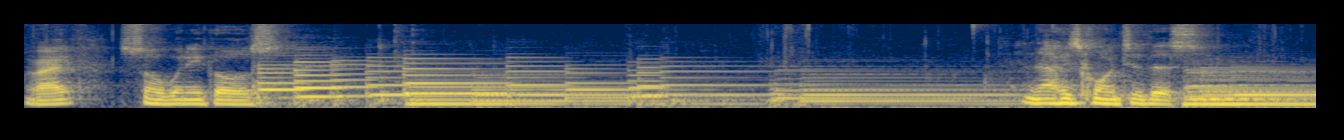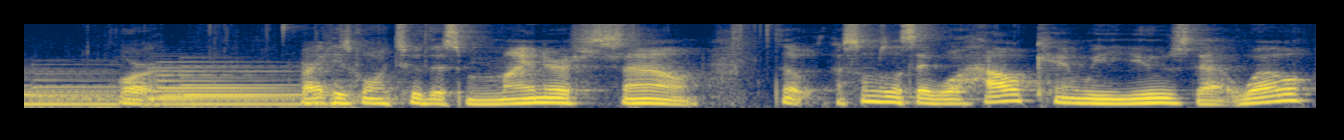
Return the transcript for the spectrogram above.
right? So when he goes, now he's going to this, or right, he's going to this minor sound. So someone's gonna say, well, how can we use that? Well,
